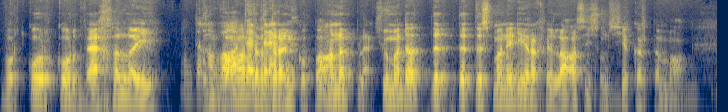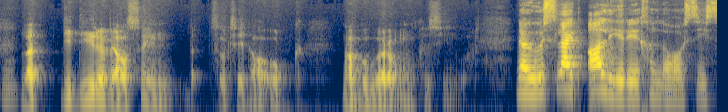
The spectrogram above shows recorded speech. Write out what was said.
word kort kort weggelei om te om gaan water, water drink. drink op 'n ander plek. So maar dat dit dit is maar net die regulasies om seker te maak Mm. dat die diere welsyn sal ek sê daar ook na behore omgesien word. Nou, hoe sluit al hierdie regulasies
